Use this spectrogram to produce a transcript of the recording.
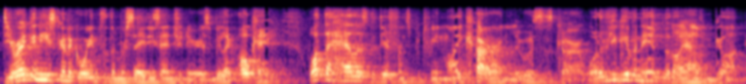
do you reckon he's going to go into the Mercedes engineers and be like, okay, what the hell is the difference between my car and Lewis's car? What have you given him that I haven't got?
